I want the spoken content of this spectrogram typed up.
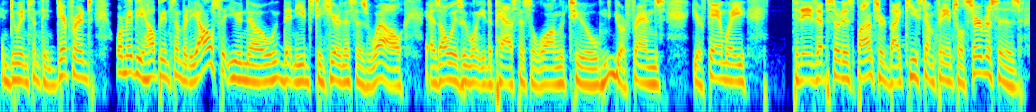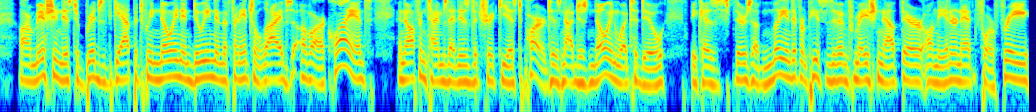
and doing something different, or maybe helping somebody else that you know that needs to hear this as well. As always, we want you to pass this along to your friends, your family, Today's episode is sponsored by Keystone Financial Services. Our mission is to bridge the gap between knowing and doing in the financial lives of our clients. And oftentimes that is the trickiest part is not just knowing what to do because there's a million different pieces of information out there on the internet for free,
